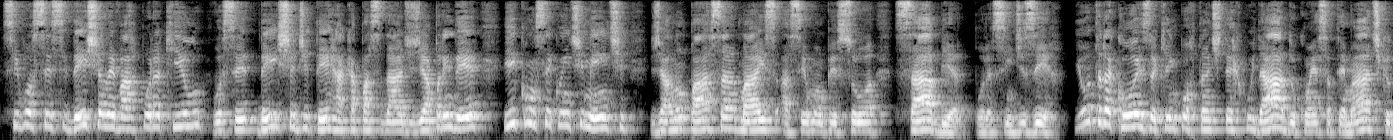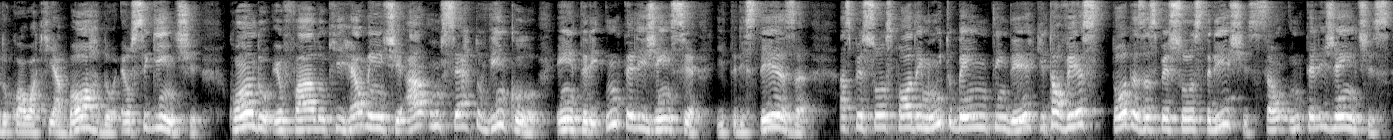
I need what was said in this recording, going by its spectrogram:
se você se deixa levar por aquilo, você deixa de ter a capacidade de aprender e, consequentemente, já não passa mais a ser uma pessoa sábia, por assim dizer. E outra coisa que é importante ter cuidado com essa temática do qual aqui abordo é o seguinte: quando eu falo que realmente há um certo vínculo entre inteligência e tristeza, as pessoas podem muito bem entender que talvez todas as pessoas tristes são inteligentes,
